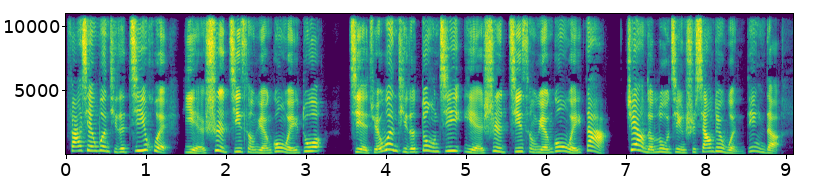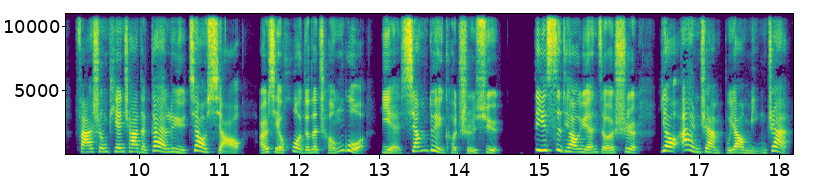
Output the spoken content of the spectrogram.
发现问题的机会也是基层员工为多。解决问题的动机也是基层员工为大，这样的路径是相对稳定的，发生偏差的概率较小，而且获得的成果也相对可持续。第四条原则是要暗战，不要明战。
